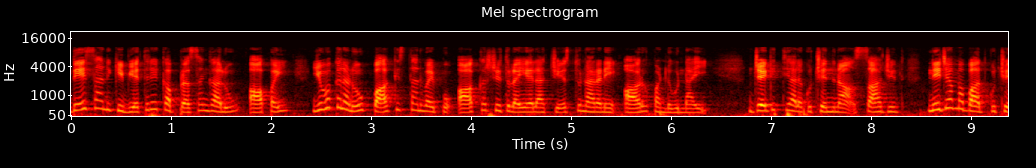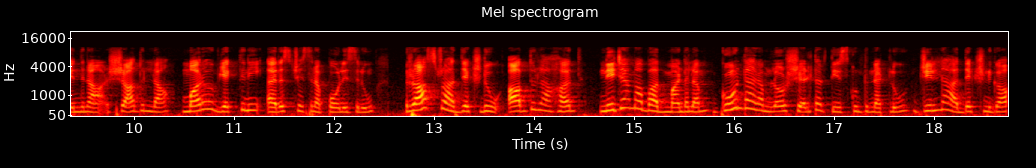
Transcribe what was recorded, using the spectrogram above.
దేశానికి వ్యతిరేక ప్రసంగాలు ఆపై యువకులను పాకిస్తాన్ వైపు ఆకర్షితులయ్యేలా చేస్తున్నారనే ఆరోపణలు ఉన్నాయి. జగిత్యాలకు చెందిన సాజిద్ నిజామాబాద్కు చెందిన షాదుల్లా మరో వ్యక్తిని అరెస్ట్ చేసిన పోలీసులు రాష్ట్ర అధ్యక్షుడు అబ్దుల్ అహద్ నిజామాబాద్ మండలం గోండారంలో షెల్టర్ తీసుకుంటున్నట్లు జిల్లా అధ్యక్షునిగా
